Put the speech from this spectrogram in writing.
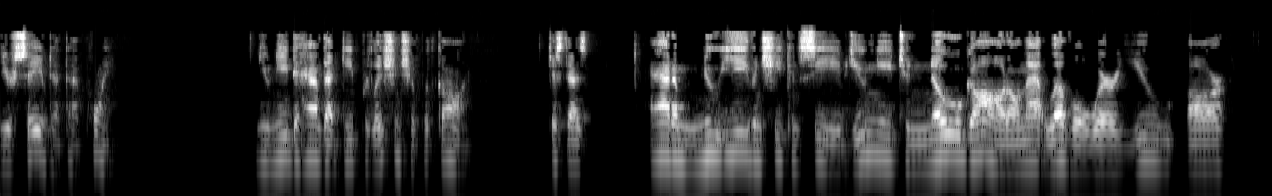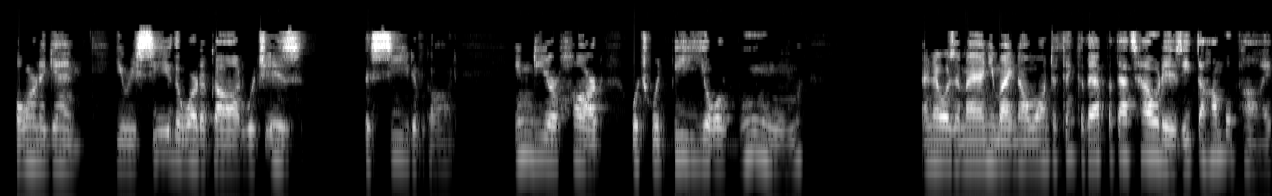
You're saved at that point. You need to have that deep relationship with God. Just as Adam knew Eve and she conceived, you need to know God on that level where you are born again. You receive the Word of God, which is the seed of God, into your heart, which would be your womb. I know as a man you might not want to think of that, but that's how it is. Eat the humble pie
